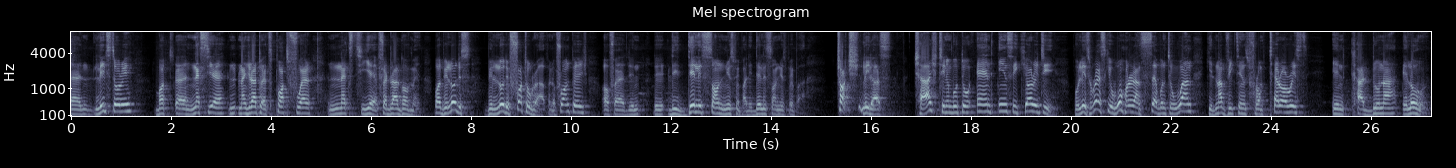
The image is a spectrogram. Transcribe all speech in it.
uh, lead story, but uh, next year, Nigeria to export fuel next year, federal government. But below this, below the photograph on the front page of uh, the, the, the Daily Sun newspaper, the Daily Sun newspaper, church leaders charge Tinubu to end insecurity. Police rescue 171 kidnapped victims from terrorists in Kaduna alone.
